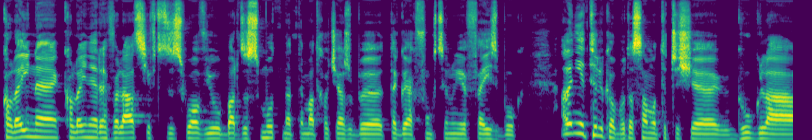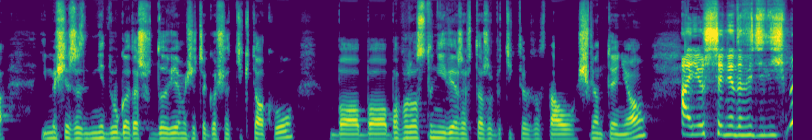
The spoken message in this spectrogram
Kolejne, kolejne rewelacje w cudzysłowie, bardzo smutne na temat chociażby tego, jak funkcjonuje Facebook, ale nie tylko, bo to samo tyczy się Google'a, i myślę, że niedługo też dowiemy się czegoś o TikToku, bo, bo, bo po prostu nie wierzę w to, żeby TikTok został świątynią. A już się nie dowiedzieliśmy?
